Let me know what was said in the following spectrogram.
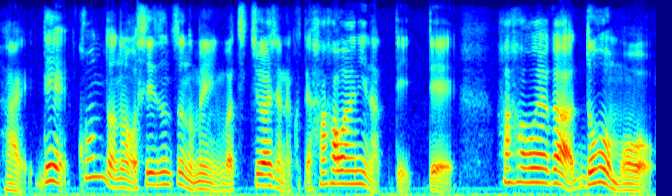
はい。で、今度のシーズン2のメインは父親じゃなくて母親になっていって、母親がどうも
